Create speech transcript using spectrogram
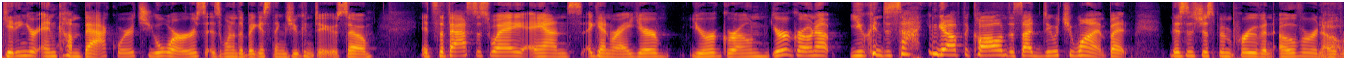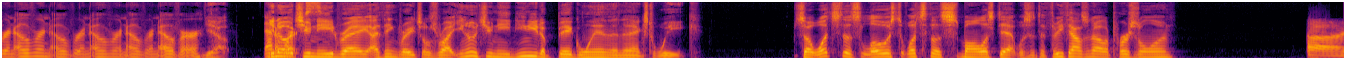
Getting your income back where it's yours is one of the biggest things you can do. So it's the fastest way. And again, Ray, you're you're a grown you're a grown up. You can decide you can get off the call and decide to do what you want. But this has just been proven over and Yeah. over and over and over and over and over and over. Yeah. that you it know what you need, Ray? I think Rachel's right. You know what you need? You need a big win in the next week. So what's the lowest? What's the smallest debt? Was it the three thousand dollar personal loan? Uh,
